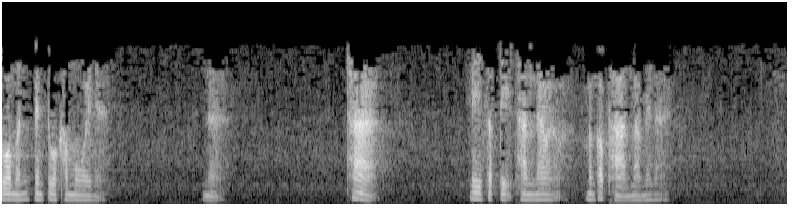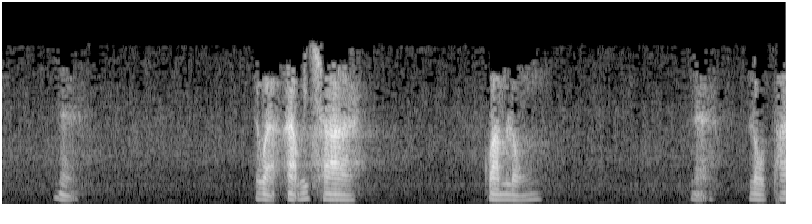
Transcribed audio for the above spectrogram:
ตัวเหมือนเป็นตัวขโมยเนี่ยนะถ้ามีสติทันแล้ว มันก็ผ่านมาไม่ได้นะหรือว่าอาวิชชา ความหลงนะโลภะ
